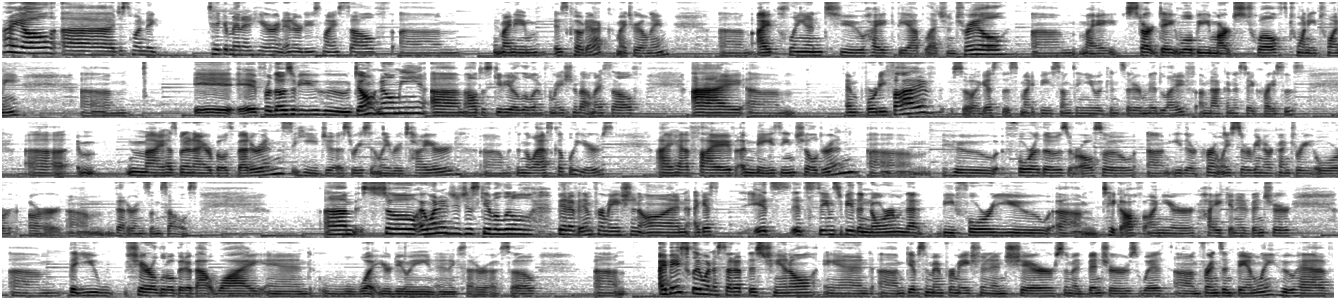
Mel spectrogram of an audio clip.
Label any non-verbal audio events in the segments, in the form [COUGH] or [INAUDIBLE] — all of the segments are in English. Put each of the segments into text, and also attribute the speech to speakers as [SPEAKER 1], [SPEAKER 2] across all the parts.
[SPEAKER 1] Hi, y'all. Uh, I just wanted to take a minute here and introduce myself. Um, my name is Kodak, my trail name. Um, I plan to hike the Appalachian Trail. Um, my start date will be March 12th, 2020. Um, it, it, for those of you who don't know me, um, I'll just give you a little information about myself. I um, am 45, so I guess this might be something you would consider midlife. I'm not going to say crisis. Uh, my husband and I are both veterans. He just recently retired um, within the last couple years. I have five amazing children, um, who four of those are also um, either currently serving our country or are um, veterans themselves. Um, so I wanted to just give a little bit of information on, I guess it's it seems to be the norm that before you um, take off on your hike and adventure, um, that you share a little bit about why and what you're doing and etc. So. Um, I basically want to set up this channel and um, give some information and share some adventures with um, friends and family who have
